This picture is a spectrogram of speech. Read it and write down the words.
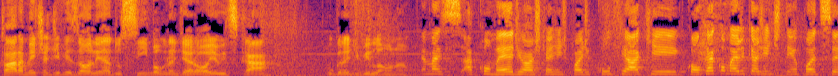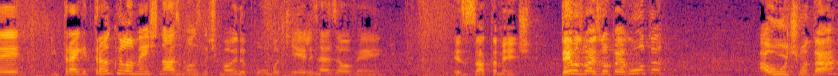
claramente a divisão ali, né, do Simba, o grande herói, e o Scar, o grande vilão, né? É, mas a comédia, eu acho que a gente pode confiar que qualquer comédia que a gente tenha pode ser entregue tranquilamente nas mãos do Timão e do Pumba, que eles resolvem aí. Exatamente. Temos mais uma pergunta? A última, tá?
